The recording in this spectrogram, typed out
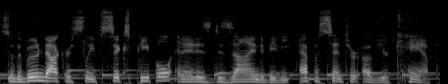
So the Boondocker sleeps six people and it is designed to be the epicenter of your camp.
